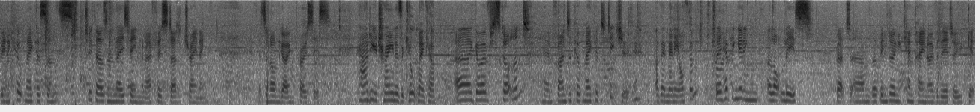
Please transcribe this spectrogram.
I've been a kilt maker since 2018 when I first started training. It's an ongoing process. How do you train as a kilt maker? Uh, go over to Scotland and find a kilt maker to teach you. Are there many of them? They have been getting a lot less, but um, they've been doing a campaign over there to get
